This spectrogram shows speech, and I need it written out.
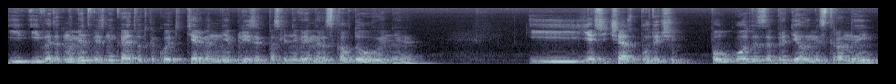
И, и в этот момент возникает вот какой-то термин, мне близок в последнее время, расколдовывание. И я сейчас, будучи полгода за пределами страны,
